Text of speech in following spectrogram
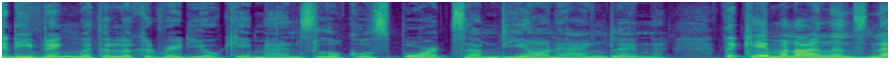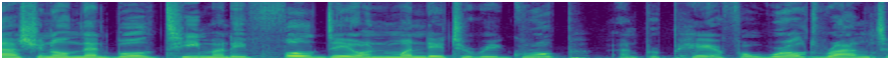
Good evening with a look at Radio Cayman's local sports. I'm Dion Anglin. The Cayman Islands national netball team had a full day on Monday to regroup and prepare for world ranked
